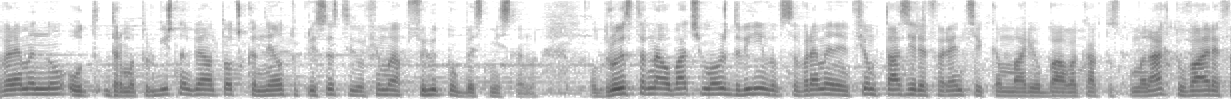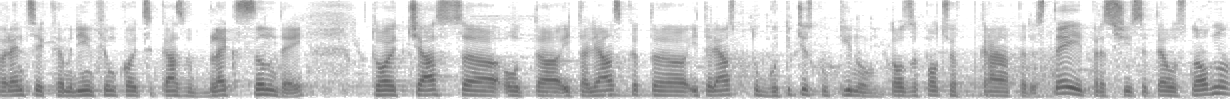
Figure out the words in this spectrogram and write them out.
същевременно от драматургична гледна точка нейното присъствие в филма е абсолютно безсмислено. От друга страна обаче може да видим в съвременен филм тази референция към Марио Бава, както споменах. Това е референция към един филм, който се казва Black Sunday, Той е част от италианското готическо кино. То започва в края на 50-те и през 60-те основно.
